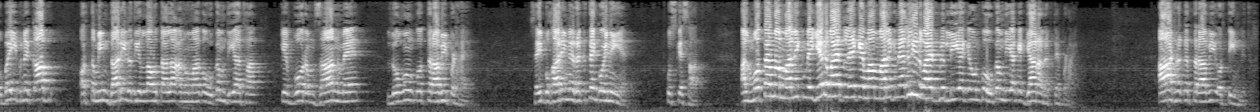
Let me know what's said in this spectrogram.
ابئی ابن کاب اور تمیم داری رضی اللہ تعالیٰ عنہما کو حکم دیا تھا کہ وہ رمضان میں لوگوں کو ترابی پڑھائیں۔ صحیح بخاری میں رکھتے کوئی نہیں ہے اس کے ساتھ۔ الموتا امام مالک میں یہ روایت لے کے امام مالک نے اگلی روایت پھر لی ہے کہ ان کو حکم دیا کہ گیارہ رکھتے پڑھائیں۔ آٹھ رکت تراوی اور تین متر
